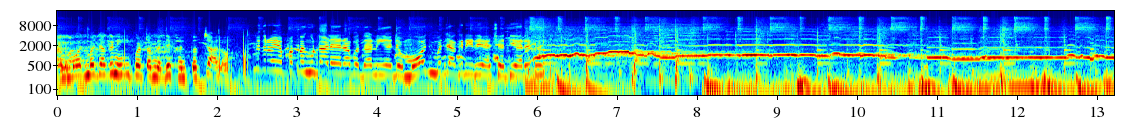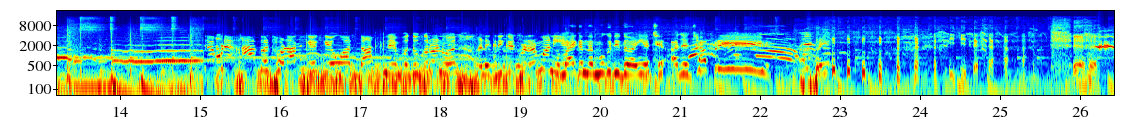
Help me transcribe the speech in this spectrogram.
અને મોજ મજા કરી એ પણ તમને દેખાડ તો ચાલો. મિત્રો અહીંયા પતંગ ઉડાડે એરા બધાની જો મોજ મજા કરી રહ્યા છે અત્યારે. આપણે આગળ થોડાક કે કેવું ડાન્સ ને બધું કરવાનું હોય અને ક્રિકેટ પણ રમવાની બાઈક અંદર મૂકી દીધો અહીંયા છે આજે છાપરી.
